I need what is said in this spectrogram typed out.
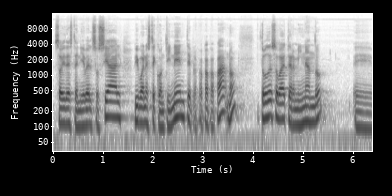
soy de este nivel social, vivo en este continente, bla, bla, bla, bla, bla, ¿no? Todo eso va determinando eh,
